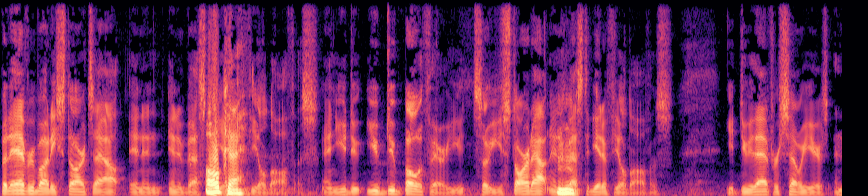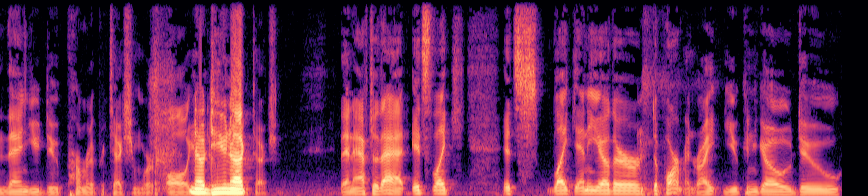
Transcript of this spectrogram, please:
But everybody starts out in an in investigative Okay. field office, and you do you do both there. You so you start out in an Mhm. investigative field office, you do that for several years, and then you do permanent protection, where all Now, do you not- protection. Then after that, it's like it's like any other department, right? You can go do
